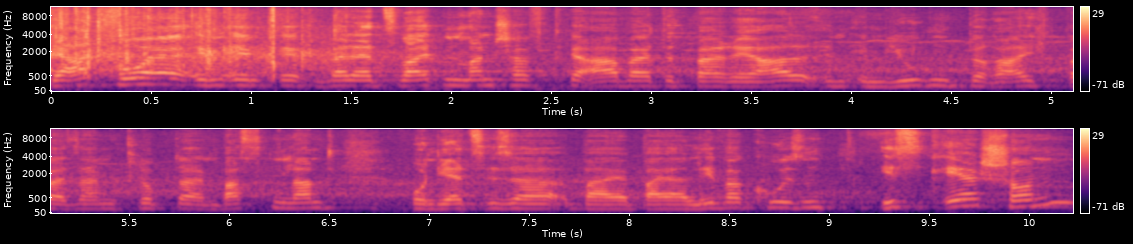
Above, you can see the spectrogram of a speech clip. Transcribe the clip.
der hat vorher in, in, bei der zweiten Mannschaft gearbeitet, bei Real in, im Jugendbereich, bei seinem Club da im Baskenland. Und jetzt ist er bei Bayer Leverkusen. Ist er schon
